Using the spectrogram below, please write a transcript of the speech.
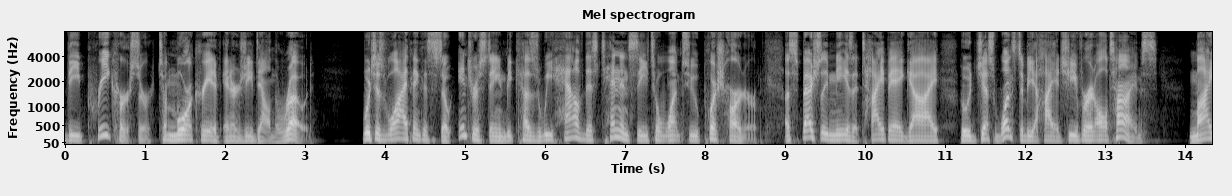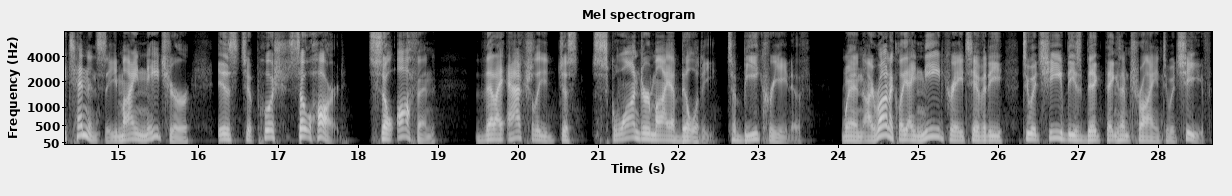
the precursor to more creative energy down the road. Which is why I think this is so interesting because we have this tendency to want to push harder, especially me as a type A guy who just wants to be a high achiever at all times. My tendency, my nature is to push so hard, so often, that I actually just squander my ability to be creative. When ironically, I need creativity to achieve these big things I'm trying to achieve.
